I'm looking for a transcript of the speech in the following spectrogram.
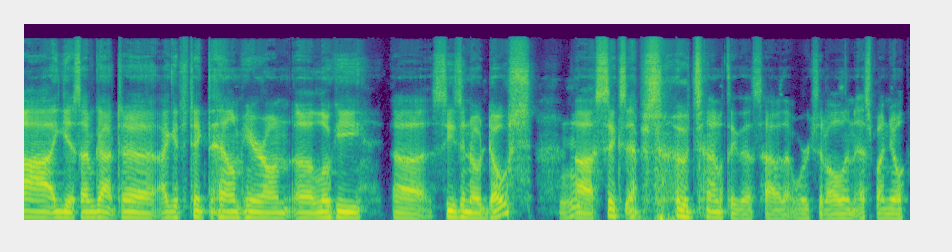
Uh yes, I've got uh I get to take the helm here on uh Loki uh season o dos. Mhm. Uh six episodes. I don't think that's how that works at all in Espanol.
